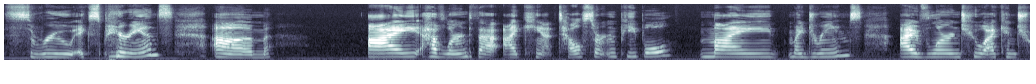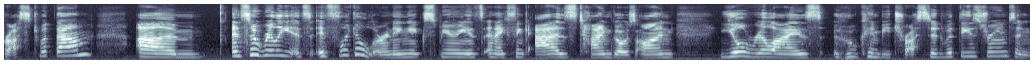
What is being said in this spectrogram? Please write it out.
through experience. Um I have learned that I can't tell certain people my my dreams. I've learned who I can trust with them. Um and so really it's it's like a learning experience and i think as time goes on you'll realize who can be trusted with these dreams and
